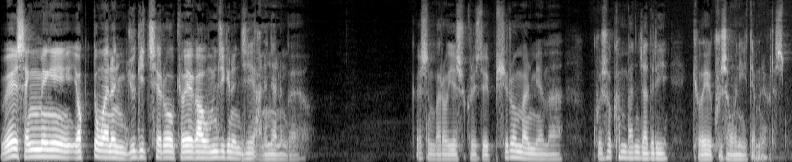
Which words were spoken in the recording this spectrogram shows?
왜 생명이 역동하는 유기체로 교회가 움직이는지 아느냐는 거예요. 그것은 바로 예수 그리스도의 피로 말미암아 구속한 반 자들이 교회 구성원이기 때문에 그렇습니다.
